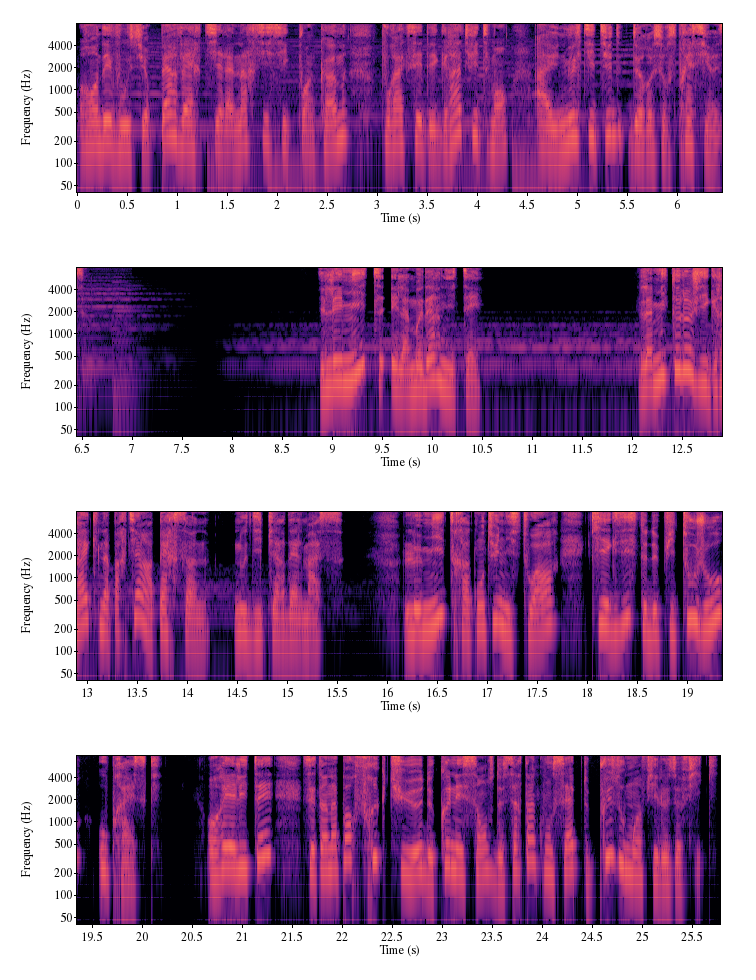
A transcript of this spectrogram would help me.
Rendez-vous sur pervers-narcissique.com pour accéder gratuitement à une multitude de ressources précieuses. Les mythes et la modernité. La mythologie grecque n'appartient à personne, nous dit Pierre Delmas le mythe raconte une histoire qui existe depuis toujours ou presque. En réalité, c'est un apport fructueux de connaissances de certains concepts plus ou moins philosophiques.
